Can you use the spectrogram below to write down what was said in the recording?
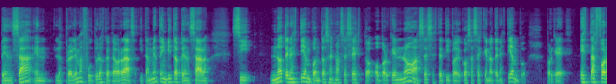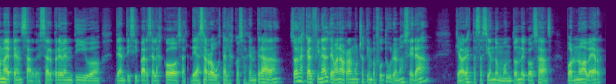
pensá en los problemas futuros que te ahorrás y también te invito a pensar si no tenés tiempo, entonces no haces esto, o porque no haces este tipo de cosas es que no tenés tiempo. Porque esta forma de pensar, de ser preventivo, de anticiparse a las cosas, de hacer robustas las cosas de entrada, son las que al final te van a ahorrar mucho tiempo futuro. ¿No será que ahora estás haciendo un montón de cosas por no haber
